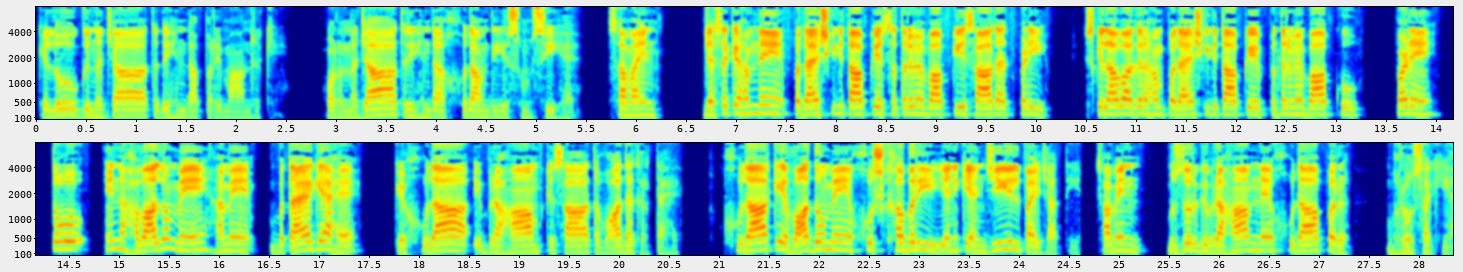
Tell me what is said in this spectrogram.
کہ لوگ نجات دہندہ پر ایمان رکھیں۔ اور نجات دہندہ خدا مدی سمسی ہے۔ سامعین، جیسا کہ ہم نے پیدائش کی کتاب کے سترویں باپ کی ساتھ پڑھی اس کے علاوہ اگر ہم پیدائش کی کتاب کے پندرہویں باپ کو پڑھیں تو ان حوالوں میں ہمیں بتایا گیا ہے کہ خدا ابراہم کے ساتھ وعدہ کرتا ہے۔ خدا کے وعدوں میں خوشخبری یعنی کہ انجیل پائی جاتی ہے۔ سامن بزرگ ابراہم نے خدا پر بھروسہ کیا،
